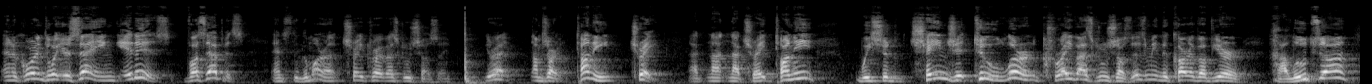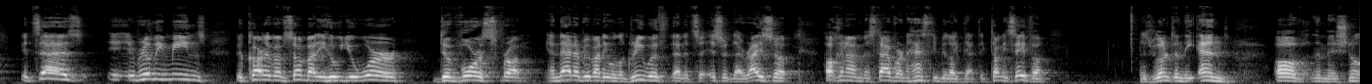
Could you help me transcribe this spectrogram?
And according to what you're saying, it is. Vasepis. And it's the Gemara, Trey. You're right. I'm sorry. Tani, Trey. Not, not, not Trey. Tani, we should change it to learn Krevas Grushase. Doesn't mean the karev of your chalutza. It says, it really means the karev of somebody who you were divorced from. And that everybody will agree with, that it's a Isra Daraisa. Hochanam it has to be like that. The Tani Seifa, as we learned in the end of the Mishnah,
